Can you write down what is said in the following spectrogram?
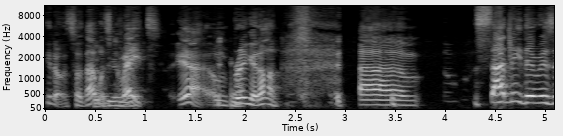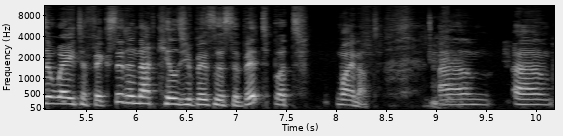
you know, so that was great. Yeah, bring it on. Um, sadly, there is a way to fix it, and that kills your business a bit. But why not? Um, um,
